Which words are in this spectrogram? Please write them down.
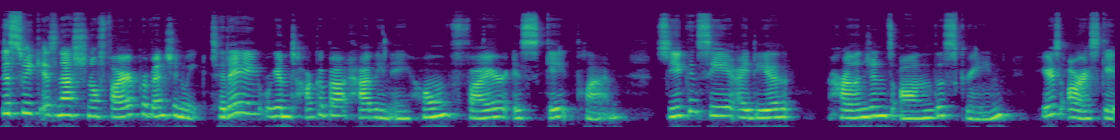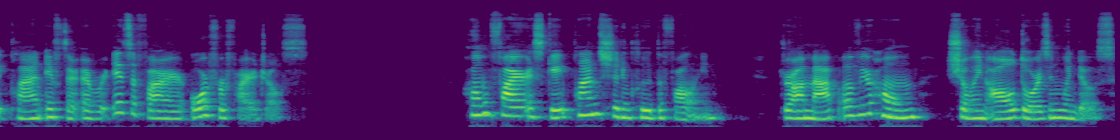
This week is National Fire Prevention Week. Today, we're going to talk about having a home fire escape plan. So you can see idea Harlingen's on the screen. Here's our escape plan if there ever is a fire or for fire drills. Home fire escape plans should include the following. Draw a map of your home showing all doors and windows.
